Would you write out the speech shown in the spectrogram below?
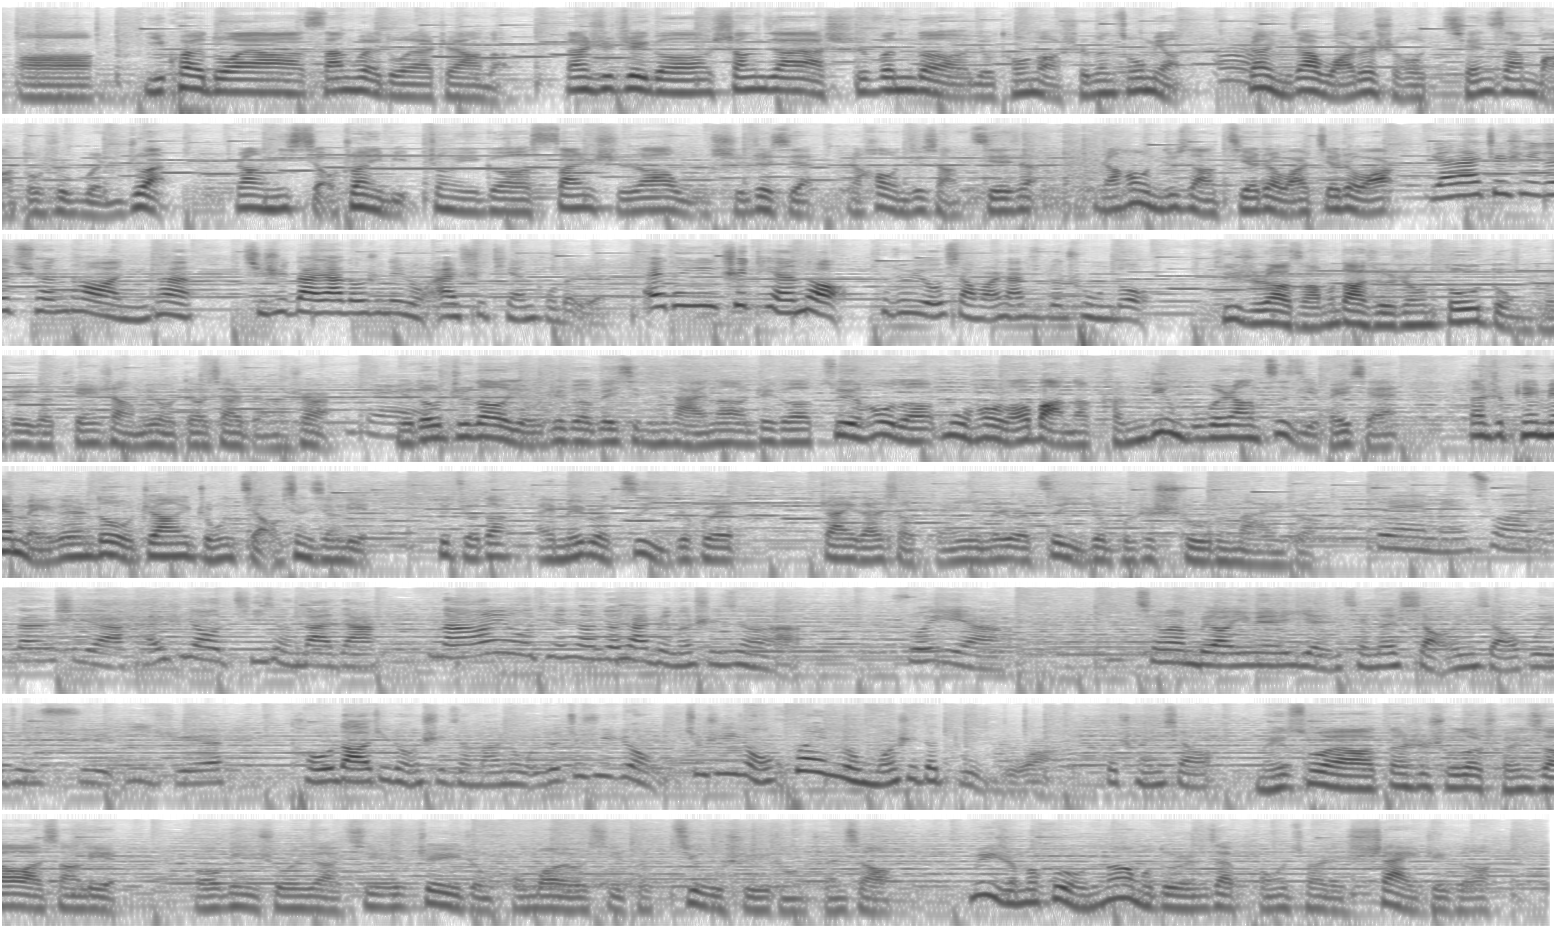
呃，一块多呀、三块多呀这样的。但是这个商家呀，十分的有头脑，十分聪明，让你在玩的时候前三把都是稳赚，让你小赚一笔，挣一个三十啊、五十这些，然后你就想接下，然后你就想接着玩，接着玩。原来这是一个圈套啊！你看，其实大家都是那种爱吃甜头的人，哎，他一吃甜头，他就有想玩下去的冲动。其实啊，咱们大学生都懂得这个天上没有掉馅饼的事儿，也都知道有这个微信平台呢，这个最后的幕后老板呢，肯定不会让自己赔钱，但是偏偏每个人都有这样一种侥幸心理，就觉得哎，没准自己就会占一点小便宜，没准自己就不是输的那一个。对，没错。但是呀，还是要提醒大家，哪有天上掉馅饼的事情啊？所以啊，千万不要因为眼前的小恩小惠就去一直投入到这种事情当中。我觉得这是一种，就是一种换一种模式的赌博和传销。没错呀，但是说到传销啊，向丽，我要跟你说一下，其实这种红包游戏它就是一种传销。为什么会有那么多人在朋友圈里晒这个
